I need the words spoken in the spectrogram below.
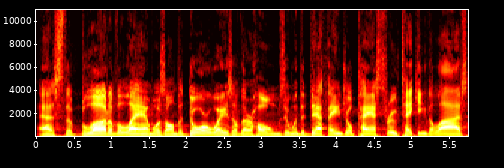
as the blood of the Lamb was on the doorways of their homes. And when the death angel passed through, taking the lives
